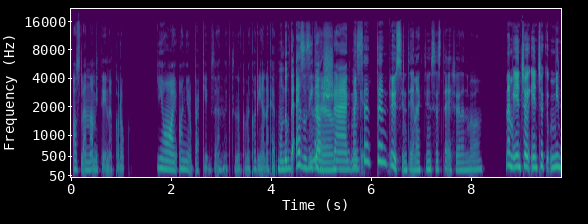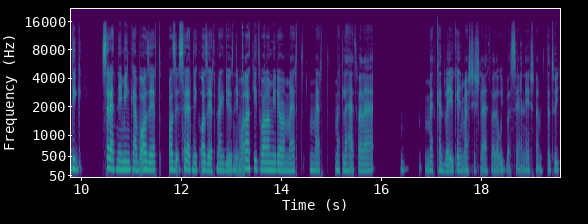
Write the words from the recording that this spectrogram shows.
az lenne, amit én akarok. Jaj, annyira beképzeltnek tűnök, amikor ilyeneket mondok, de ez az Nem. igazság, meg Meg... Szerintem őszintének tűnsz, ez teljesen rendben van. Nem, én csak, én csak mindig szeretném inkább azért, azért, szeretnék azért meggyőzni valakit valamiről, mert, mert, mert lehet vele, mert kedveljük egymást, és lehet vele úgy beszélni, és nem, tehát, hogy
